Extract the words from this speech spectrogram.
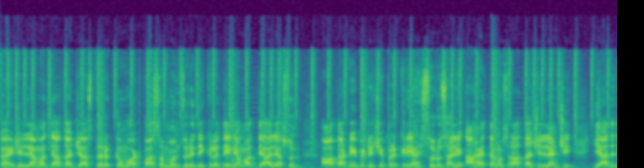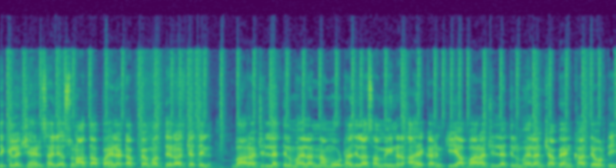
काही जिल्ह्यामध्ये आता जास्त रक्कम वाटपास मंजुरी देखील देण्यामध्ये आली असून आता डीबीटीची प्रक्रिया ही सुरू झाली आहे. त्यानुसार आता जिल्ह्यांची यादी देखील जाहीर झाली असून आता पहिल्या टप्प्यामध्ये राज्यातील बारा जिल्ह्यातील महिलांना मोठा दिलासा मिळणार आहे कारण की या बारा जिल्ह्यातील महिलांच्या बँक खात्यावरती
